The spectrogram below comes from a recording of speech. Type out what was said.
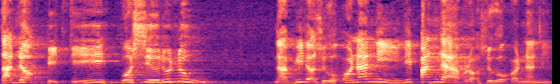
Tak ada piti, puasa dulu. Nabi tak suruh onani, ni pandai pula suruh onani.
